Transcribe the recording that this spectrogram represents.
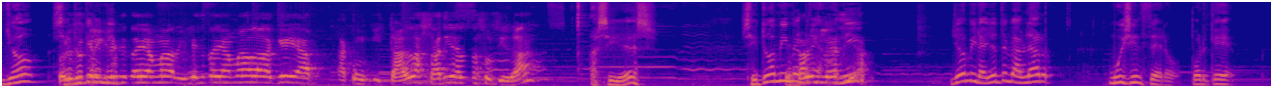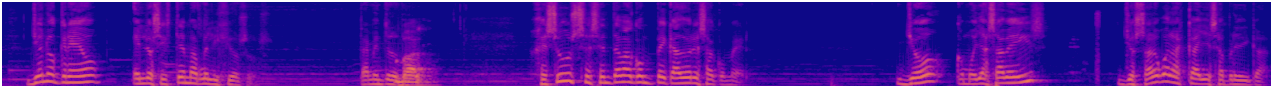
Yo, Por si eso tú es que la iglesia está llamada, la iglesia está llamada a, qué? a, a conquistar las áreas de la sociedad. Así es. Si tú a mí me... A mí, yo, mira, yo te voy a hablar muy sincero, porque yo no creo en los sistemas religiosos. También te lo digo. Vale. Jesús se sentaba con pecadores a comer. Yo, como ya sabéis, yo salgo a las calles a predicar.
